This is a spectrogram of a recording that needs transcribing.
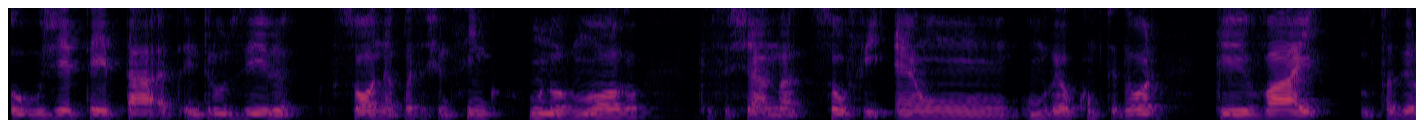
o GT está a introduzir só na PlayStation 5 um novo modo que se chama Sophie. É um, um modelo computador que vai fazer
